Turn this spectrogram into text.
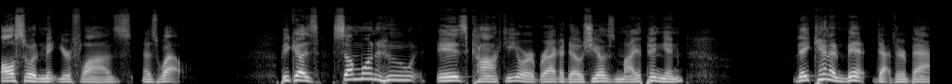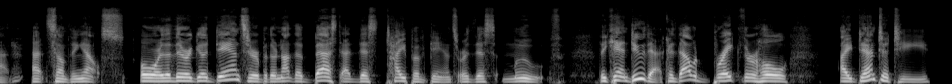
also admit your flaws as well. Because someone who is cocky or braggadocio, is my opinion, they can admit that they're bad at something else or that they're a good dancer, but they're not the best at this type of dance or this move. They can't do that because that would break their whole identity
